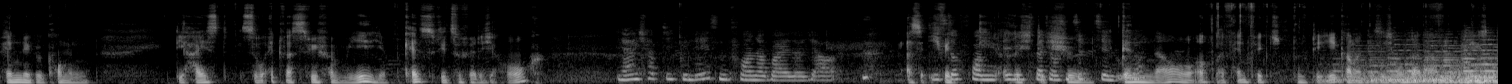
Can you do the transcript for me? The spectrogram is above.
Hände gekommen. Die heißt so etwas wie Familie. Kennst du die zufällig auch? Ja, ich habe die gelesen vor einer Weile, ja. Also ich finde von Ende 2017, schön. Oder? Genau, auch bei fanfiction.de kann man die sich runterladen und lesen.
